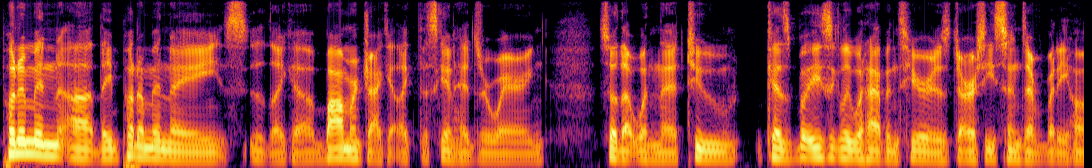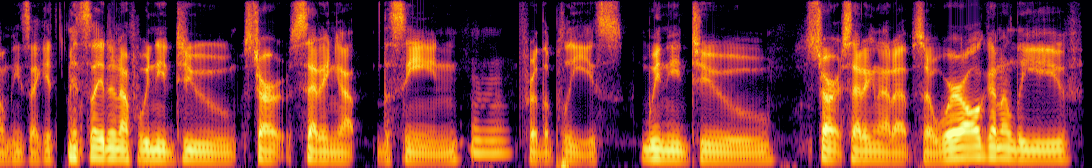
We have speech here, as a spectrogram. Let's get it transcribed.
Put him in uh they put him in a like a bomber jacket like the skinheads are wearing so that when the two because basically what happens here is darcy sends everybody home. He's like it's, it's late enough. We need to start setting up the scene Mhm. for the police. We need to start setting that up. So we're all gonna leave.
